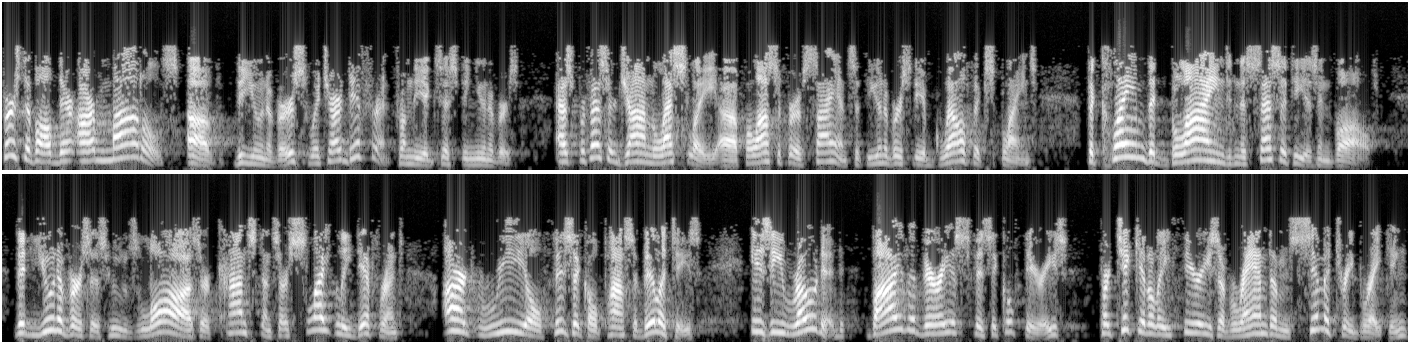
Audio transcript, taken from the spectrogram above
First of all, there are models of the universe which are different from the existing universe. As Professor John Leslie, a philosopher of science at the University of Guelph, explains, the claim that blind necessity is involved, that universes whose laws or constants are slightly different aren't real physical possibilities is eroded by the various physical theories, particularly theories of random symmetry breaking,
